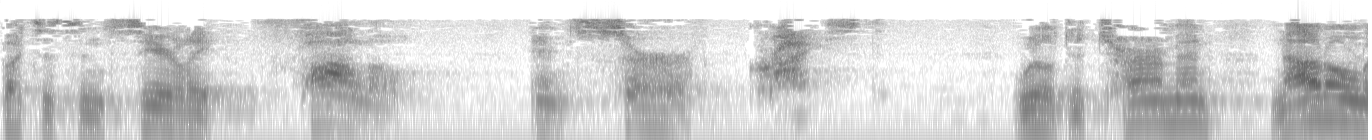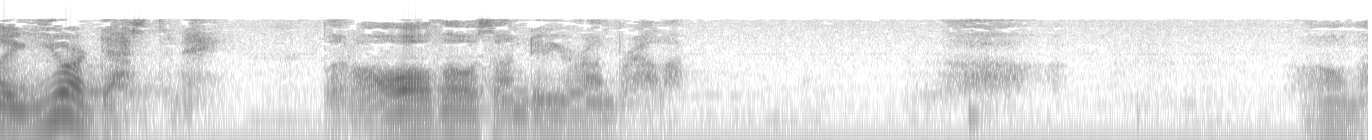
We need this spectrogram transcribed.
but to sincerely follow and serve Christ, will determine not only your destiny, but all those under your umbrella. Oh, oh my.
